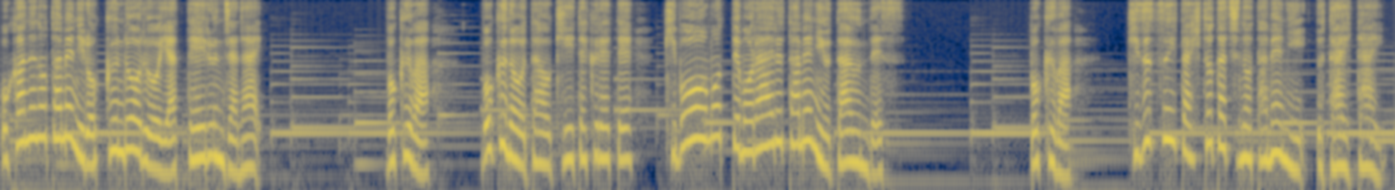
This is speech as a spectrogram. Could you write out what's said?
お金のためにロックンロールをやっているんじゃない。僕は僕の歌を聴いてくれて希望を持ってもらえるために歌うんです。僕は傷ついた人たちのために歌いたい。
